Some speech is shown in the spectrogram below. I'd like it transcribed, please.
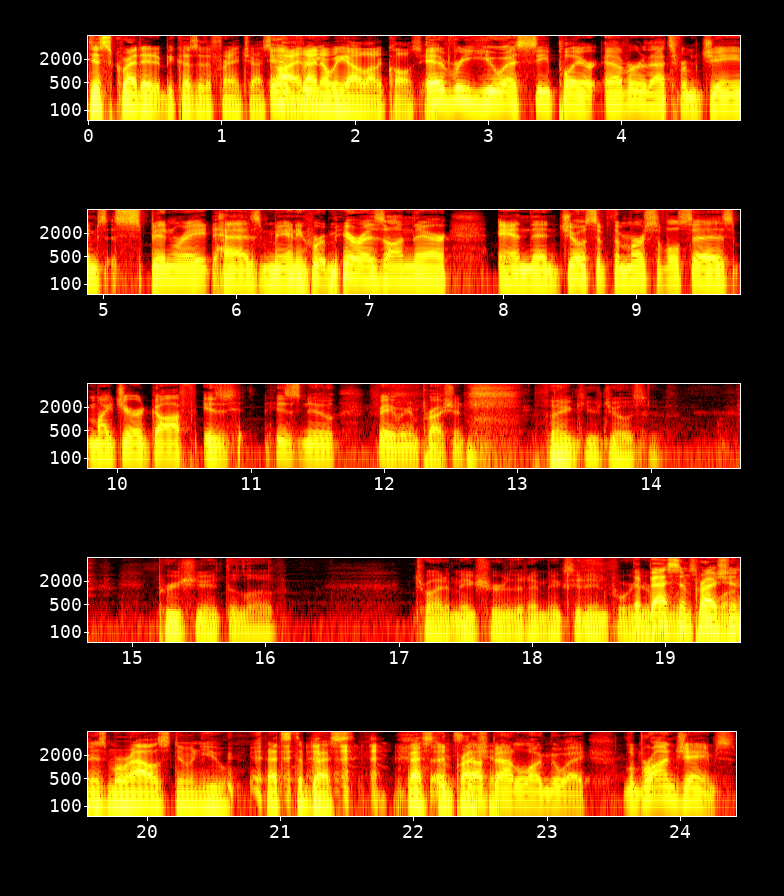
discredit it because of the franchise. All right, I know we got a lot of calls. Here. Every USC player ever. That's from James. Spin rate has Manny Ramirez on there. And then Joseph the Merciful says, My Jared Goff is his new favorite impression. Thank you, Joseph. Appreciate the love. Try to make sure that I mix it in for you. the best impression is Morales doing you. That's the best best That's not bad along the way. LeBron James.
